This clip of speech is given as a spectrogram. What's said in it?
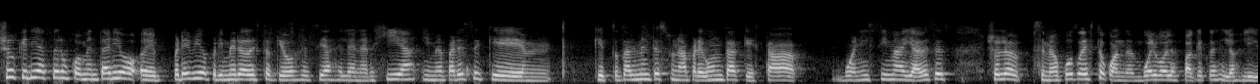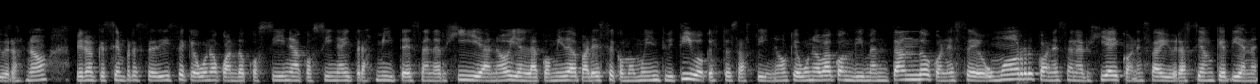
yo quería hacer un comentario eh, previo primero de esto que vos decías de la energía y me parece que, que totalmente es una pregunta que está buenísima y a veces yo lo, se me ocurre esto cuando envuelvo los paquetes de los libros, ¿no? Vieron que siempre se dice que uno cuando cocina, cocina y transmite esa energía, ¿no? Y en la comida parece como muy intuitivo que esto es así, ¿no? Que uno va condimentando con ese humor, con esa energía y con esa vibración que tiene.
